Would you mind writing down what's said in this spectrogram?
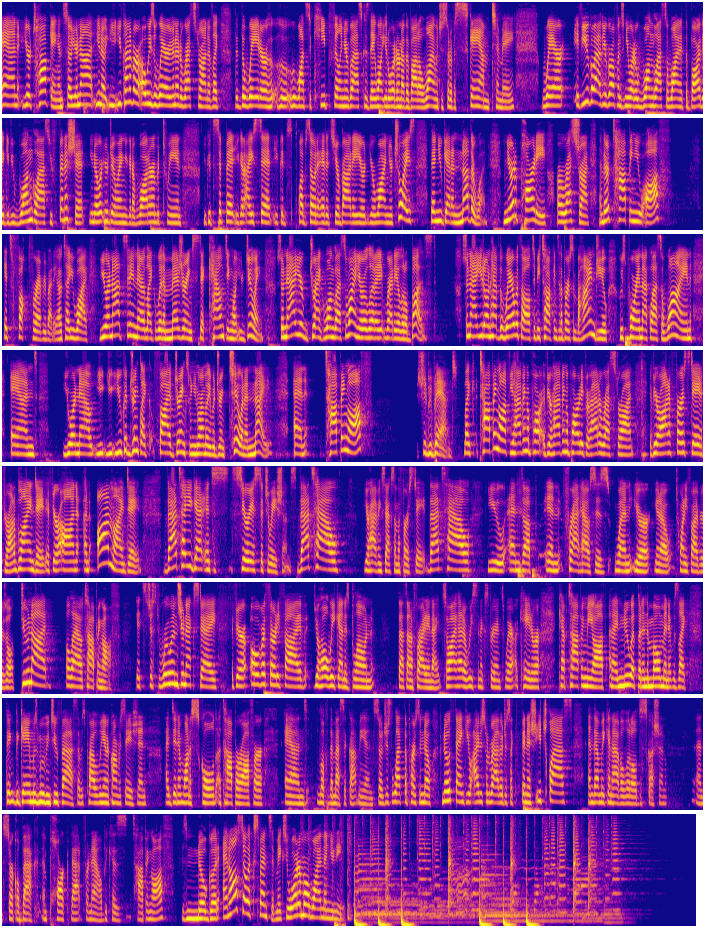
and you're talking. And so you're not, you know, you, you kind of are always aware, even at a restaurant, of like the, the waiter who, who, who wants to keep filling your glass because they want you to order another bottle of wine, which is sort of a scam to me. Where if you go out with your girlfriends and you order one glass of wine at the bar, they give you one glass, you finish it, you know what you're doing. You could have water in between, you could sip it, you could ice it, you could club soda it, it's your body, your, your wine, your choice. Then you get another one. When you're at a party or a restaurant and they're topping you off, it's fucked for everybody. I'll tell you why. You are not sitting there like with a measuring stick counting what you're doing. So now you drank one glass of wine, you're already a little buzzed. So now you don't have the wherewithal to be talking to the person behind you who's pouring that glass of wine and you're now you, you, you could drink like five drinks when you normally would drink two in a night and topping off should be banned. Like topping off, you having a part if you're having a party, if you're at a restaurant, if you're on a first date, if you're on a blind date, if you're on an online date, that's how you get into s- serious situations. That's how you're having sex on the first date. That's how you end up in frat houses when you're, you know, 25 years old. Do not allow topping off. It's just ruins your next day. If you're over 35, your whole weekend is blown that's on a Friday night. So I had a recent experience where a caterer kept topping me off and I knew it, but in the moment it was like the, the game was moving too fast. I was probably in a conversation. I didn't want to scold a topper offer. And look, the mess it got me in. So just let the person know, no, thank you. I just would rather just like finish each glass and then we can have a little discussion. and circle back and park that for now because topping off is no good and also expensive. Makes you order more wine than you need.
